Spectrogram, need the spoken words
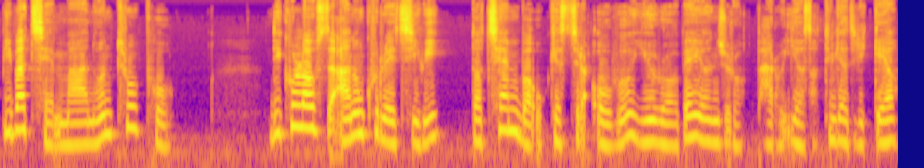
비바체 마 논 트로포 니콜라우스 아르농쿠르의 지휘 더 챔버 오케스트라 오브 유럽의 연주로 바로 이어서 들려드릴게요.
